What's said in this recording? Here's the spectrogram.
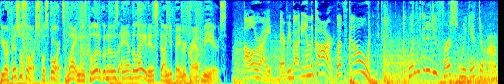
your official source for sports, black news, political news, and the latest on your favorite craft beers. All right, everybody in the car, let's go. What are we gonna do first when we get there, Mom?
